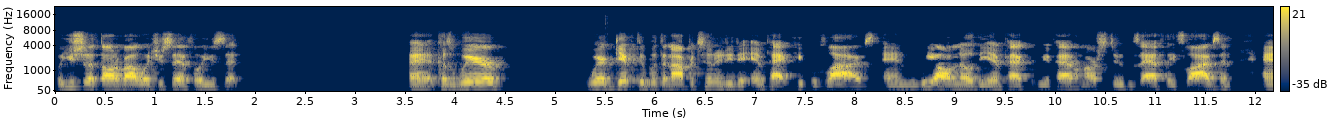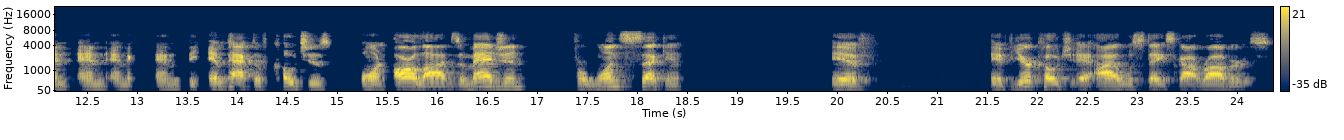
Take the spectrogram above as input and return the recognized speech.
but you should have thought about what you said before you said. And because we're we're gifted with an opportunity to impact people's lives, and we all know the impact that we've had on our students, athletes' lives, and and and and and the impact of coaches on our lives. Imagine for one second if if your coach at Iowa State, Scott Roberts,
